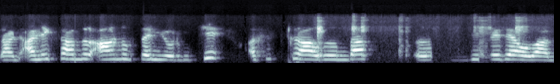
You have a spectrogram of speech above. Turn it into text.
yani Alexander Arnold demiyorum ki asist krallığında e, zirvede olan.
